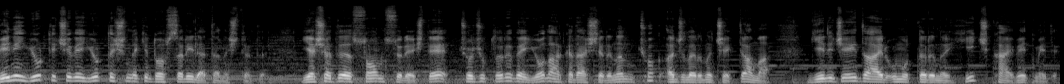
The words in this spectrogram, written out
Beni yurt içi ve yurt dışındaki dostlarıyla tanıştırdı. Yaşadığı son süreçte çocukları ve yol arkadaşlarının çok acılarını çekti ama geleceğe dair umutlarını hiç kaybetmedi.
